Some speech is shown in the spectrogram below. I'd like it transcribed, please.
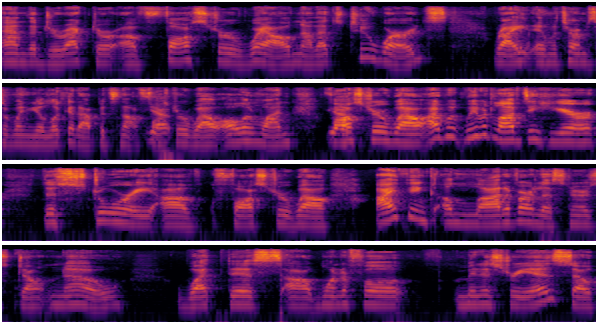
and the director of Foster Well. Now, that's two words right? And in terms of when you look it up, it's not foster yep. well all in one. Foster yep. well. I would we would love to hear the story of foster well. I think a lot of our listeners don't know what this uh, wonderful ministry is. So,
